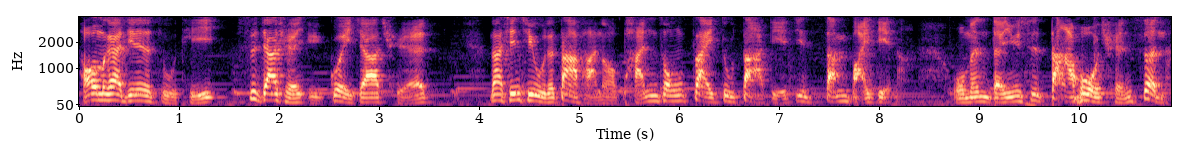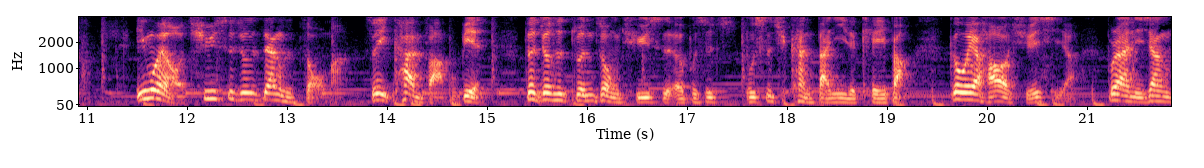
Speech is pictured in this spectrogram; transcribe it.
好，我们看今天的主题：市加权与贵家权。那星期五的大盘哦，盘中再度大跌近三百点啊，我们等于是大获全胜啊。因为哦，趋势就是这样子走嘛，所以看法不变，这就是尊重趋势，而不是不是去看单一的 K 棒。各位要好好学习啊，不然你像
